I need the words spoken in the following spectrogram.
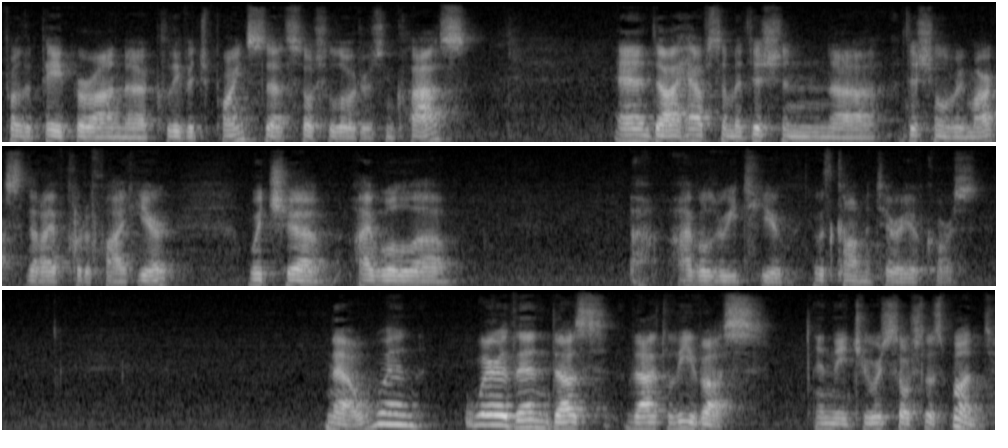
from the paper on uh, cleavage points, uh, social orders in class, and I have some addition uh, additional remarks that I've codified here, which uh, I will uh, I will read to you with commentary, of course. Now, when where then does that leave us in the Jewish Socialist Bund?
